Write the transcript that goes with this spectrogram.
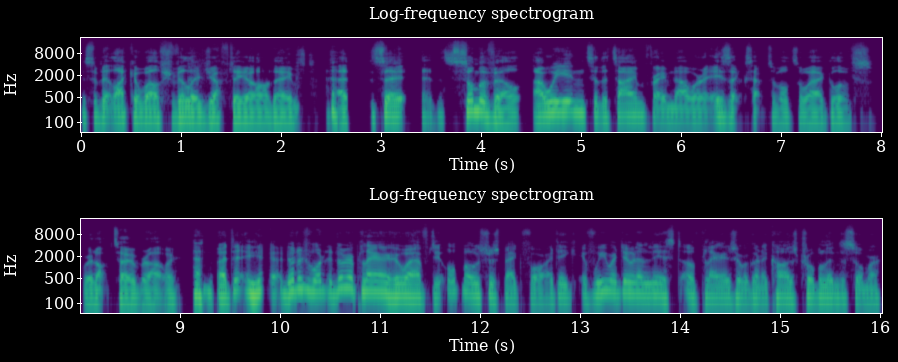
It's a bit like a Welsh village after your name. Uh, so uh, Summerville, are we into the time frame now where it is acceptable to wear gloves? We're in October, aren't we? another one, another player who I have the utmost respect for. I think if we were doing a list of players who were going to cause trouble in the summer,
